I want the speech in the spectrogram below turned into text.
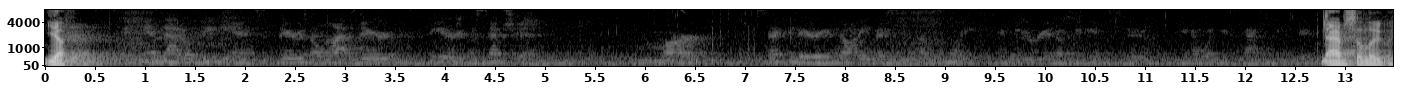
yeah. Absolutely.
